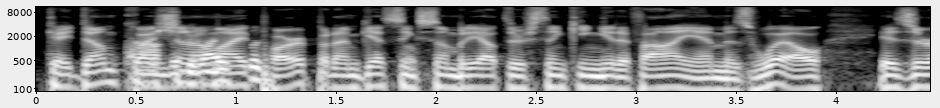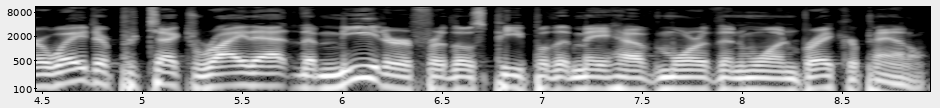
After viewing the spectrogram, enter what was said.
Okay, dumb question on my part, but I'm guessing somebody out there's thinking it if I am as well. Is there a way to protect right at the meter for those people that may have more than one breaker panel?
